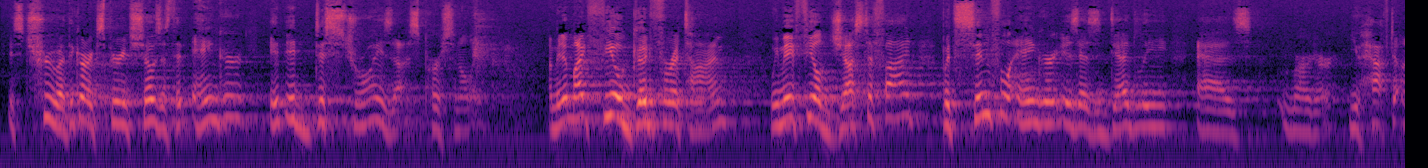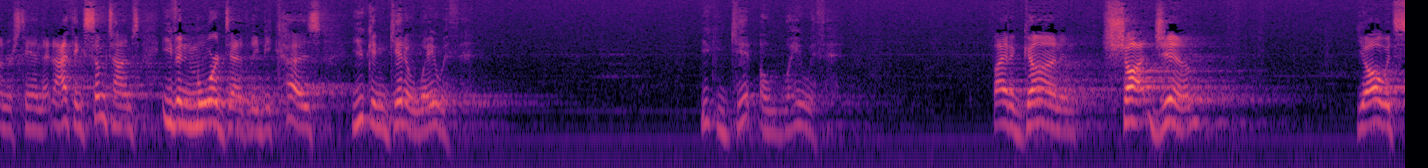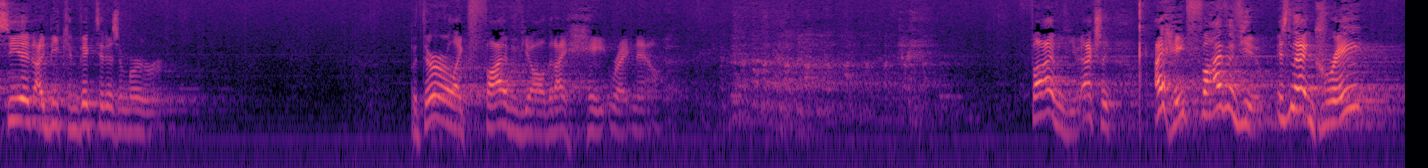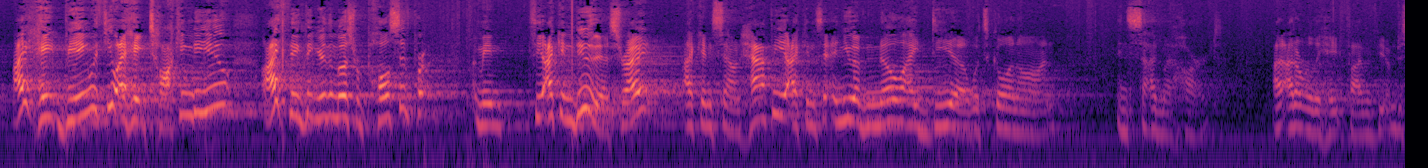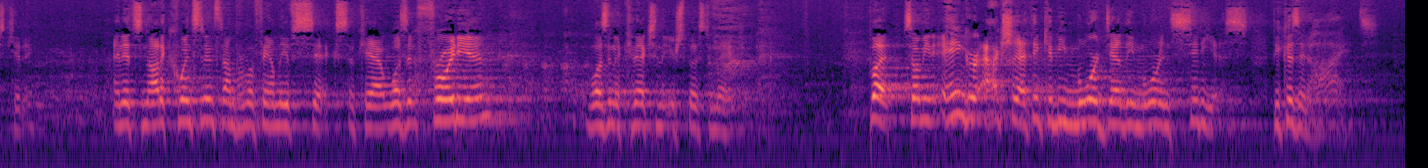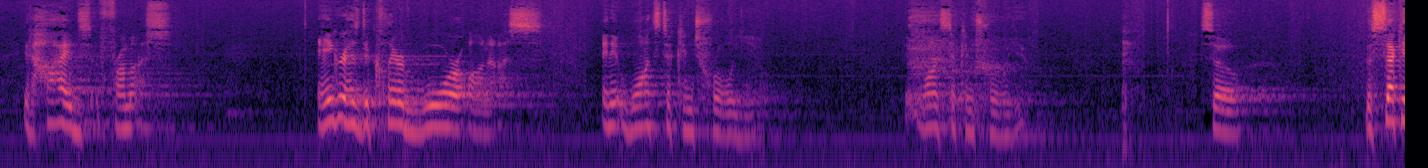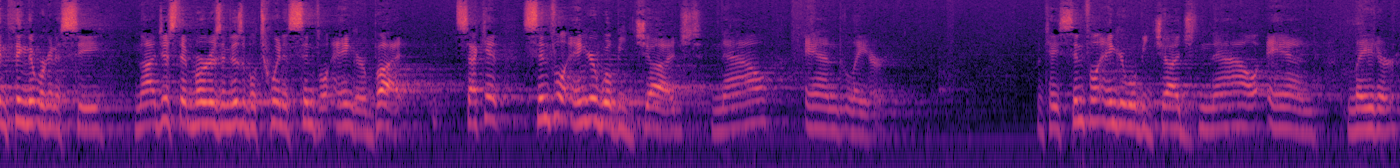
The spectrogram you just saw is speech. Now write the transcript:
Is true. I think our experience shows us that anger, it, it destroys us personally. I mean, it might feel good for a time. We may feel justified, but sinful anger is as deadly as murder. You have to understand that. And I think sometimes even more deadly because you can get away with it. You can get away with it. If I had a gun and shot Jim, y'all would see it, I'd be convicted as a murderer. But there are like five of y'all that I hate right now. five of you. Actually, I hate five of you. Isn't that great? I hate being with you. I hate talking to you. I think that you're the most repulsive per- I mean, see, I can do this, right? I can sound happy. I can say, and you have no idea what's going on inside my heart. I, I don't really hate five of you. I'm just kidding. And it's not a coincidence that I'm from a family of six, okay? I wasn't Freudian wasn't a connection that you're supposed to make. But, so I mean, anger actually, I think, can be more deadly, more insidious because it hides. It hides from us. Anger has declared war on us, and it wants to control you. It wants to control you. So, the second thing that we're going to see, not just that murder's invisible twin is sinful anger, but Second, sinful anger will be judged now and later. Okay, sinful anger will be judged now and later.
